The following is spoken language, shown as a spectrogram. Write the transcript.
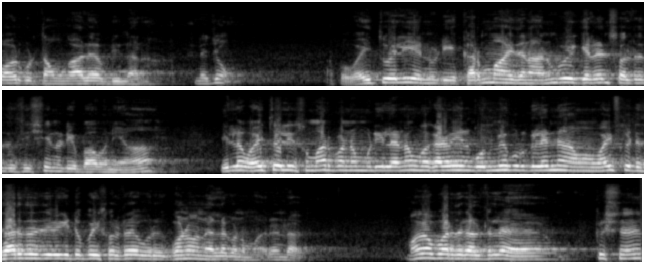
பவர் கொடுத்தான் உங்கள் ஆள் அப்படின்னாரா நிஜம். அப்போ வயிற்று வலி என்னுடைய கர்மா இதை நான் அனுபவிக்கிறேன்னு சொல்கிறது சிஷ்யனுடைய பாவனையா? இல்லை வயிற்று வலி சுமார் பண்ண முடியலன்னா உங்கள் கடவை எனக்கு ஒன்றுமே கொடுக்கலன்னு அவன் ஒய்ஃப் கிட்ட சாரதா தேவி கிட்ட போய் சொல்கிற ஒரு குணம் நல்ல குணமா? ரெண்டாவது. மகாபாரத காலத்தில் கிருஷ்ணன்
